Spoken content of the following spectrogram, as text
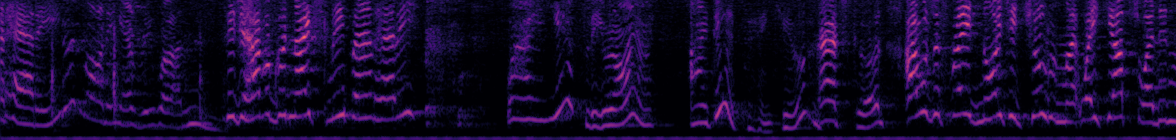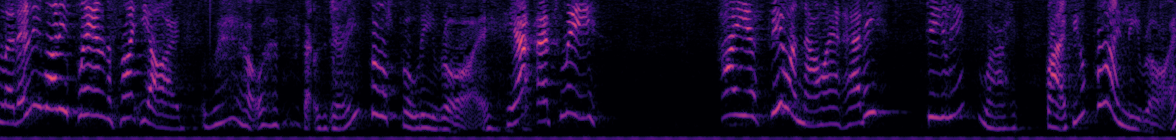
Aunt Hattie. Good morning, everyone. Did you have a good night's sleep, Aunt Hattie? Why, yes, Leroy, I, I did, thank you. That's good. I was afraid noisy children might wake you up, so I didn't let anybody play in the front yard. Well, that was very thoughtful, Leroy. Yeah, that's me. How are you feeling now, Aunt Hattie? Feeling? Why, why, I feel fine, Leroy.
